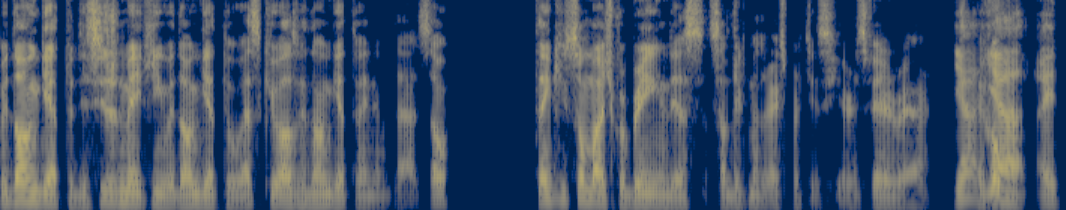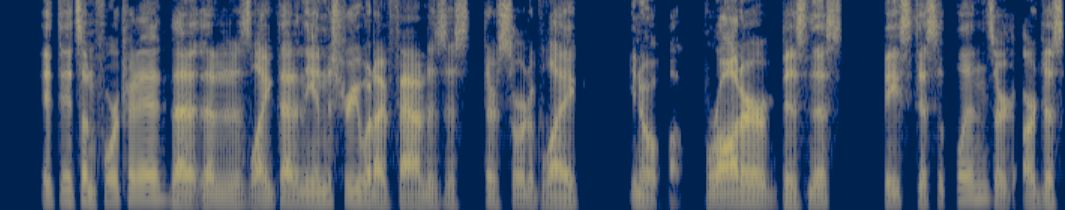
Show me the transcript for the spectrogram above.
We don't get to decision making. We don't get to SQLs. We don't get to any of that. So thank you so much for bringing this subject matter expertise here. It's very rare. Yeah. I yeah. I, it, it's unfortunate that, that it is like that in the industry. What I've found is this: there's sort of like, you know, broader business based disciplines are, are just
